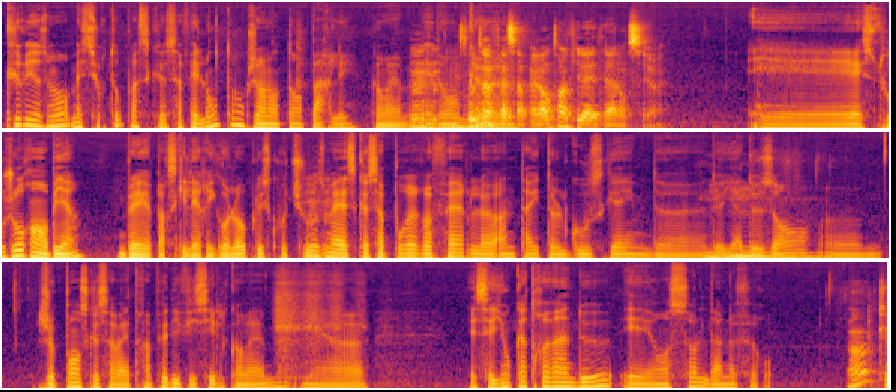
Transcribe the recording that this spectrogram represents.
curieusement, mais surtout parce que ça fait longtemps que j'en entends parler quand même. Mhm. donc, Tout à fait, ça fait longtemps qu'il a été annoncé. Et c'est toujours en bien, ben, parce qu'il est rigolo plus qu'autre chose, mhm. mais est-ce que ça pourrait refaire le Untitled Goose Game de, de il y a deux mhm. ans? Euh, Je pense que ça va être un peu difficile quand même, mais euh, essayons 82 et en solde à 9 euros. Ok.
